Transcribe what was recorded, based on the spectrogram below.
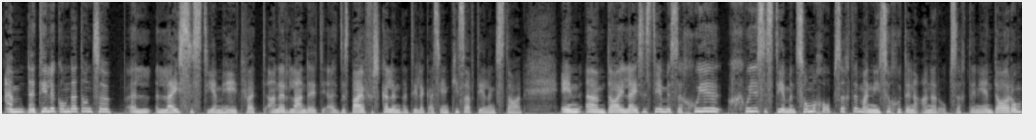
Ehm um, natuurlik omdat ons 'n lysstelsel het wat ander lande het, dit is baie verskillend natuurlik as jy in kiesafdeling staan. En ehm um, daai lysstelsel is 'n goeie goeie stelsel in sommige opsigte, maar nie so goed in 'n ander opsigte nie. En daarom,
